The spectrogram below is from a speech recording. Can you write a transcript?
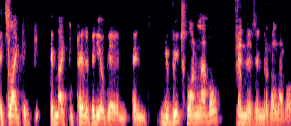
it's like it might be playing a video game and you reach one level and there's another level.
